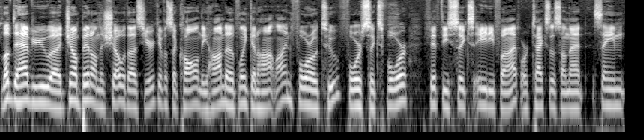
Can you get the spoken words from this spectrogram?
Love to have you uh, jump in on the show with us here. Give us a call on the Honda of Lincoln hotline, 402 464 5685, or text us on that same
